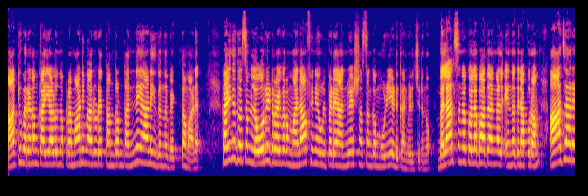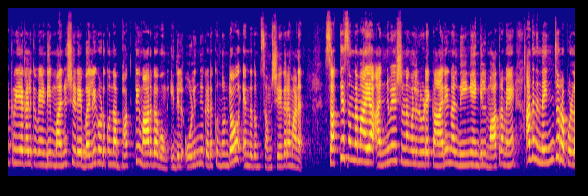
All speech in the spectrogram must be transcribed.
നാട്ടുഭരണം കൈയാളുന്ന പ്രമാണിമാരുടെ തന്ത്രം തന്നെയാണ് ഇതെന്ന് വ്യക്തമാണ്. കഴിഞ്ഞ ദിവസം ലോറി ഡ്രൈവർ മനാഫിനെ ഉൾപ്പെടെ അന്വേഷണ സംഘം മൊഴിയെടുക്കാൻ വിളിച്ചിരുന്നു. ബലാത്സംഗ കൊലപാതകങ്ങൾ എന്നതിനപ്പുറം ആചാരക്രിയകൾക്ക് വേണ്ടി മനുഷ്യരെ ബലി കൊടുക്കുന്ന ഭക്തി മാർഗവും ഇതിൽ ഒളിഞ്ഞു കിടക്കുന്നുണ്ടോ എന്നതും സംശയകരമാണ്. സത്യസന്ധമായ അന്വേഷണങ്ങളിലൂടെ കാര്യങ്ങൾ നീങ്ങിയെങ്കിൽ മാത്രമേ അതിന് നെഞ്ചുറപ്പുള്ള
